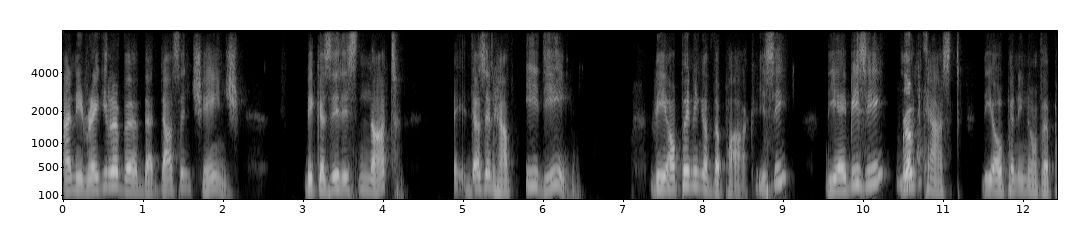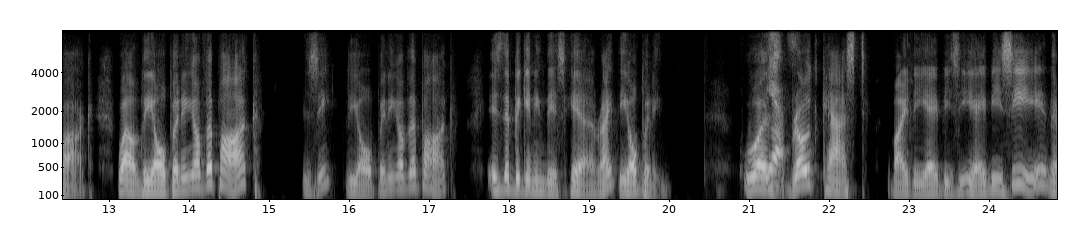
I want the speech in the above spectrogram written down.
an irregular verb that doesn't change because it is not, it doesn't have ed. The opening of the park, you see? The ABC broadcast the opening of the park. Well, the opening of the park, you see, the opening of the park is the beginning this here, right? The opening was Yes. broadcast by the ABC. ABC, the,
